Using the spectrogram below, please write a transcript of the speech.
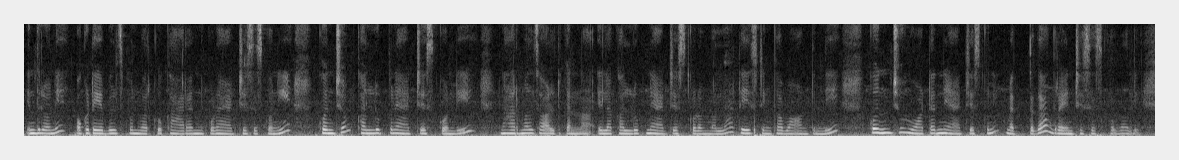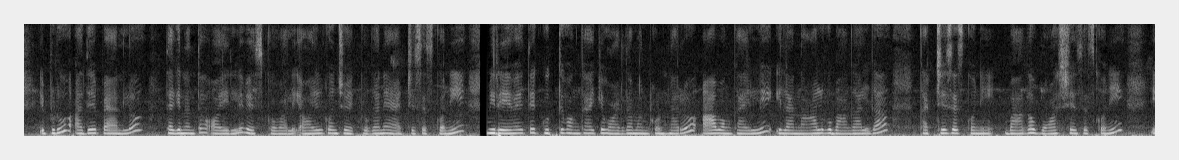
ఇందులోని ఒక టేబుల్ స్పూన్ వరకు కారాన్ని కూడా యాడ్ చేసేసుకొని కొంచెం కల్లుప్పుని యాడ్ చేసుకోండి. నార్మల్ సాల్ట్ కన్నా ఇలా కల్లుప్పుని యాడ్ చేసుకోవడం వల్ల టేస్ట్ ఇంకా బాగుంటుంది. కొంచెం వాటర్ని యాడ్ చేసుకొని మెత్తగా గ్రైండ్ చేసేసుకోవాలి. ఇప్పుడు అదే ప్యాన్లో తగినంత ఆయిల్ని వేసుకోవాలి. వేసుకోవాలి ఆయిల్ కొంచెం ఎక్కువగానే యాడ్ చేసేసుకొని మీరు ఏవైతే గుత్తి వంకాయకి వాడదాం అనుకుంటున్నారో ఆ వంకాయల్ని ఇలా నాలుగు భాగాలుగా కట్ చేసేసుకొని బాగా వాష్ చేసేసుకొని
